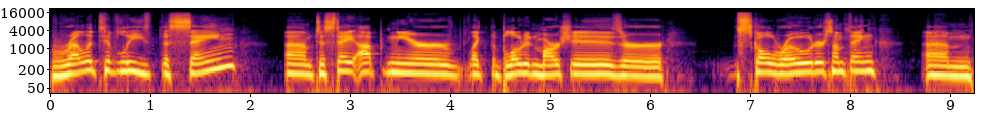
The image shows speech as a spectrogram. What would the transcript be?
relatively the same, um, to stay up near like the bloated marshes or Skull Road or something. Um,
